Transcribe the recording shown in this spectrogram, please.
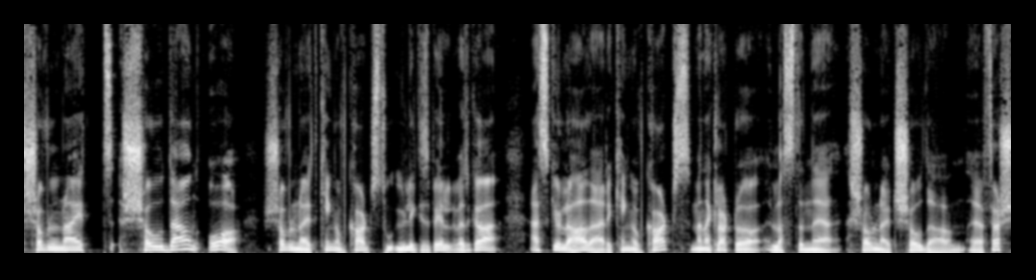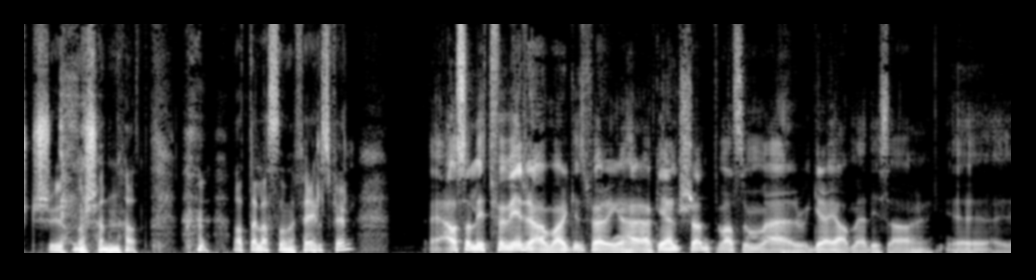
Shovel Knight Showdown og Shovel Knight King of Cards, to ulike spill. Vet du hva, Jeg skulle ha det her King of Cards, men jeg klarte å laste ned Shovel Knight Showdown uh, først, uten å skjønne at, at jeg lasta ned feil spill. Jeg er også litt forvirra av markedsføringa her. Jeg har ikke helt skjønt hva som er greia med disse uh,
